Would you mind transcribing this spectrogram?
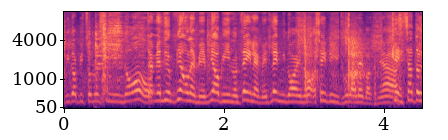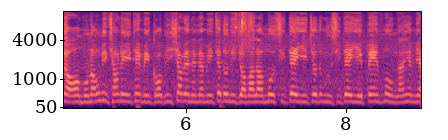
ပြီးတော့ပြီးဆိုလို့ရှိရင်တော့တမန်လေးကိုမြောက်လိုက်မယ်မြောက်ပြီးရင်တော့တိတ်လိုက်မယ်လှိတ်ပြီးသွားရင်တော့အစိတ်လေးထိုးလိုက်လိုက်ပါခင်ဗျာကဲစတော့ရအောင်မုံလုံးနဲ့ချောင်းလေးထည့်မယ်ဂေါ်ဘီရှောက်ရွယ်နည်းနည်းမင်းစက်တုံကြီးကြော်မလာမို့စီတဲ့ရေကျိုးတမှုစီတဲ့ရေပင်းမှုန့်ငန်းရမြ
